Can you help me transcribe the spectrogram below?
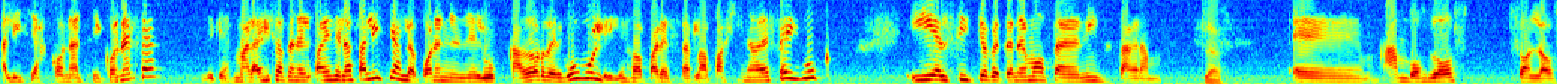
Alicias con H y con F. Así que es Maravillas en el País de las Alicias, lo ponen en el buscador del Google y les va a aparecer la página de Facebook y el sitio que tenemos en Instagram. Claro. Eh, ambos dos son los,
